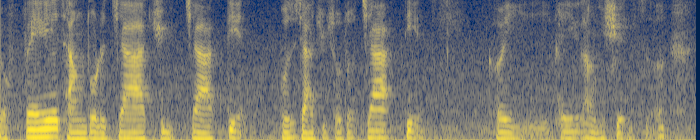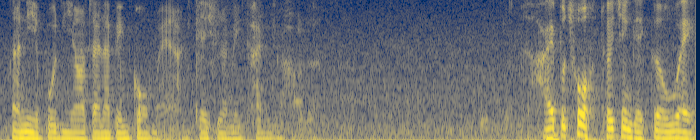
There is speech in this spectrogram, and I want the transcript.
有非常多的家具家电，不是家具，说做家电，可以。不一定要在那边购买啦，你可以去那边看就好了，还不错，推荐给各位。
